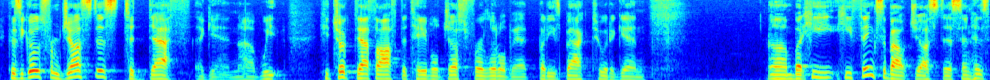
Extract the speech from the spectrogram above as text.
because he goes from justice to death again. Uh, we, he took death off the table just for a little bit, but he's back to it again. Um, but he, he thinks about justice, and his,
